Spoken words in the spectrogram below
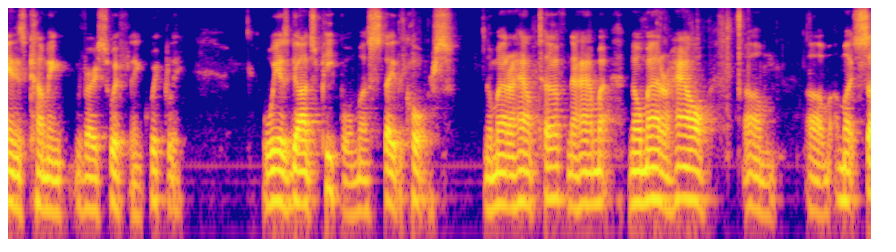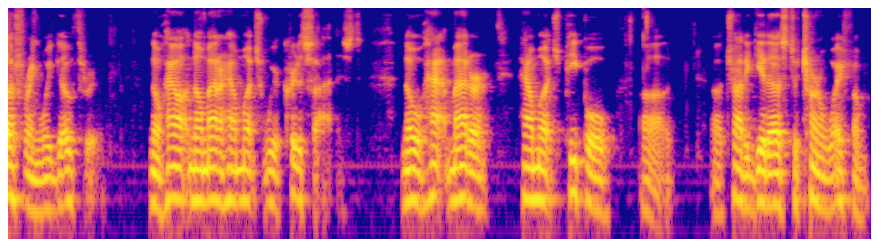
and is coming very swiftly and quickly. We as God's people must stay the course, no matter how tough, no, how, no matter how um, um, much suffering we go through no how no matter how much we're criticized no matter how much people uh, uh, try to get us to turn away from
